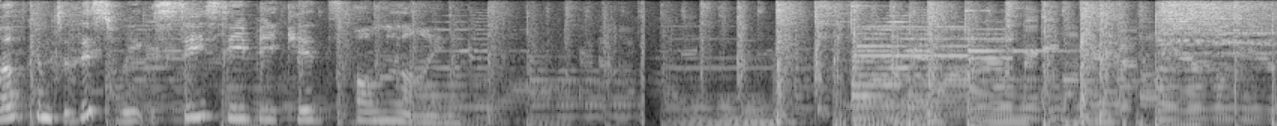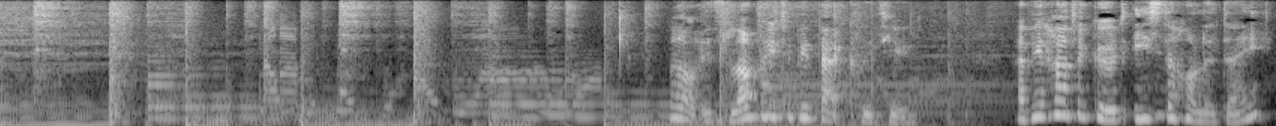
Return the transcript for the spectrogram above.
Welcome to this week's CCB Kids Online. Well, it's lovely to be back with you. Have you had a good Easter holiday?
